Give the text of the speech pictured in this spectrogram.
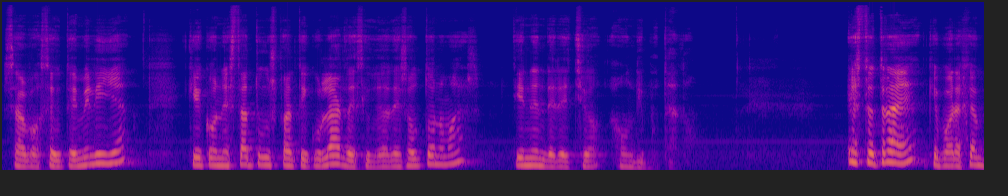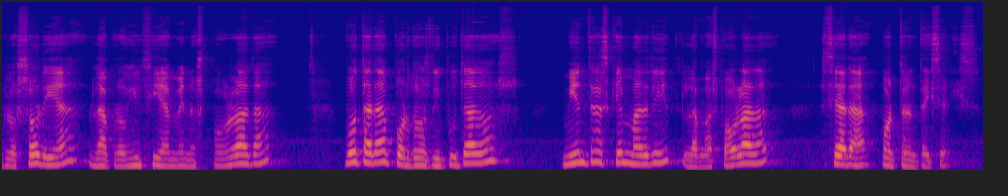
salvo Ceuta y Melilla, que con estatus particular de ciudades autónomas tienen derecho a un diputado. Esto trae que, por ejemplo, Soria, la provincia menos poblada, votará por dos diputados, mientras que en Madrid, la más poblada, se hará por 36.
